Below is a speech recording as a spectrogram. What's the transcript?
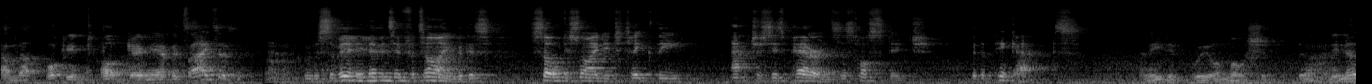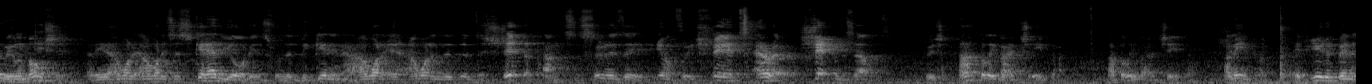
and that fucking dog gave me hepatitis. We were severely limited for time because Sol decided to take the actress's parents as hostage with a pickaxe. And he did real emotion, didn't he? I know did real emotion. And he, I, wanted, I wanted to scare the audience from the beginning. I wanted, I wanted them to shit their pants as soon as they, you know, through sheer terror, shit themselves. Through sh- And I believe I achieved that. I believe I achieved that. I mean, if you'd have been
